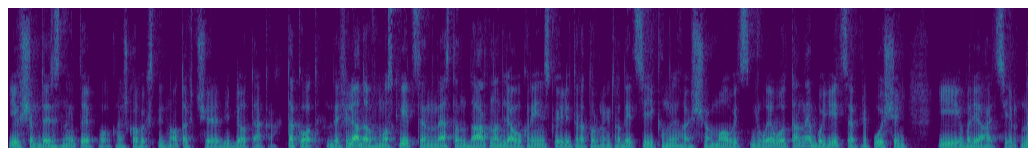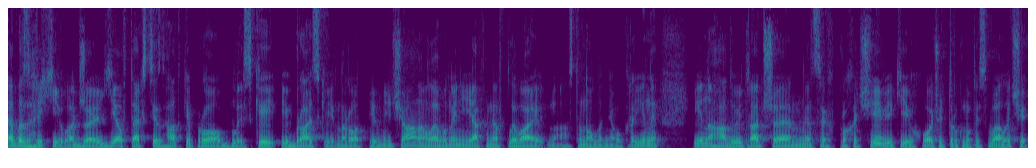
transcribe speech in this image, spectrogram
їх щоб десь знайти по книжкових спільнотах чи бібліотеках. Так от, дефіляда в Москві це нестандартна для української літературної традиції книга, що мовить сміливо та не боїться припущень і варіації. Не без гріхів, адже є в тексті згадки про близький і братський народ північан, але вони ніяк не впливають на становлення України і нагадують радше не цих прохачів, які хочуть торкнутись величі,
